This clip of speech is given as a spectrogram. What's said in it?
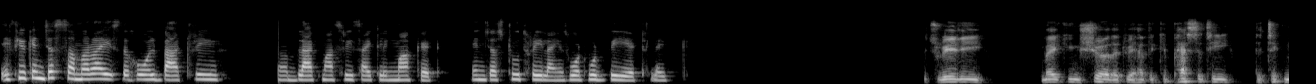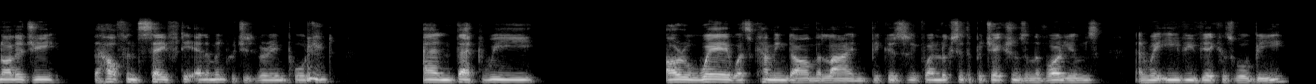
if you can just summarize the whole battery uh, black mass recycling market in just two three lines, what would be it like? It's really making sure that we have the capacity, the technology, the health and safety element, which is very important, and that we are aware what's coming down the line. Because if one looks at the projections and the volumes and where EV vehicles will be,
